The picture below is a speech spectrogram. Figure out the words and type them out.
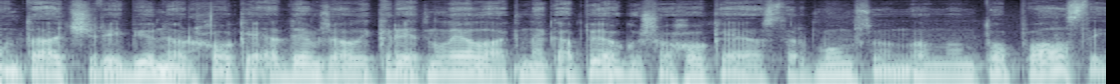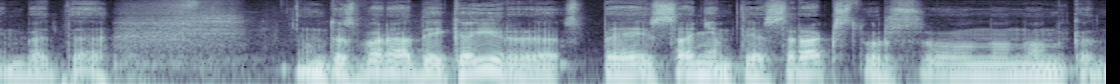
Un tā atšķirība junior hokeja, diemžēl, ir krietni lielāka nekā pieaugušo hokeja starp mums un, un, un top valstīm. Bet, eh, Un tas parādīja, ka ir spēja saņemties raksturs un, un, un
